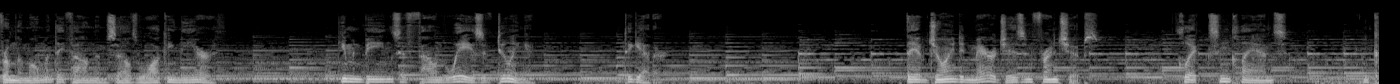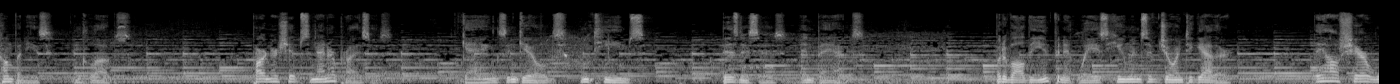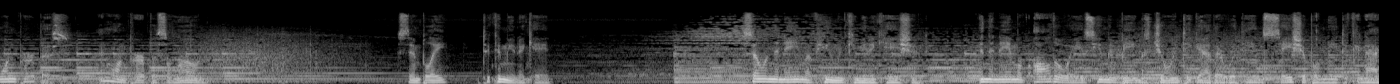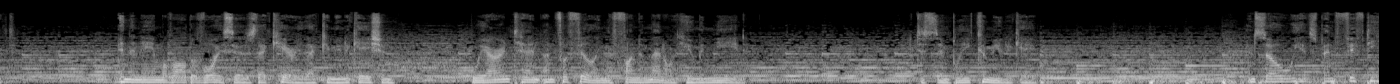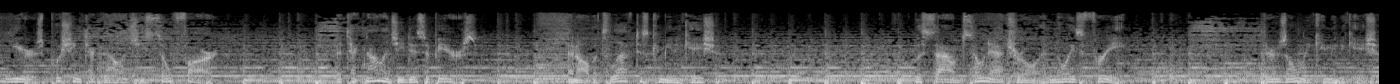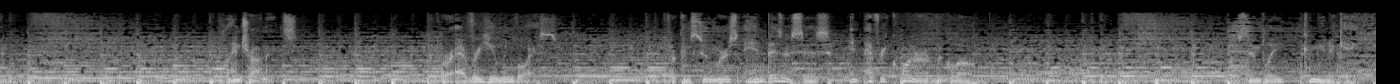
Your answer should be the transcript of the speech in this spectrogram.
From the moment they found themselves walking the earth, human beings have found ways of doing it together. They have joined in marriages and friendships, cliques and clans, and companies and clubs, partnerships and enterprises, gangs and guilds and teams, businesses and bands. But of all the infinite ways humans have joined together, they all share one purpose and one purpose alone simply to communicate. So, in the name of human communication, in the name of all the ways human beings join together with the insatiable need to connect, in the name of all the voices that carry that communication, we are intent on fulfilling the fundamental human need to simply communicate. And so we have spent 50 years pushing technology so far that technology disappears, and all that's left is communication. The sound so natural and noise free, there is only communication. Plantronics. For every human voice. For consumers and businesses in every corner of the globe. Simply communicate.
